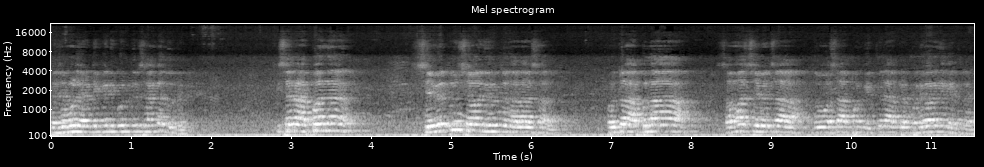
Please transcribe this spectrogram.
त्याच्यामुळे या ठिकाणी कोणतरी सांगत होते की सर आपण सेवेतून सेवानिवृत्त झाला असाल परंतु आपला समाजसेवेचा जो वसा आपण घेतलेला आपल्या परिवाराने घेतलाय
